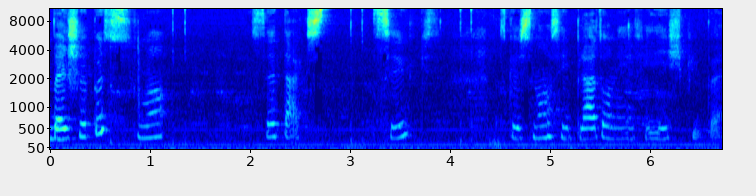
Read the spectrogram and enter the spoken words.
Ben, je fais pas souvent cette tactique. Parce que sinon, c'est plate, on est riche, puis ben.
